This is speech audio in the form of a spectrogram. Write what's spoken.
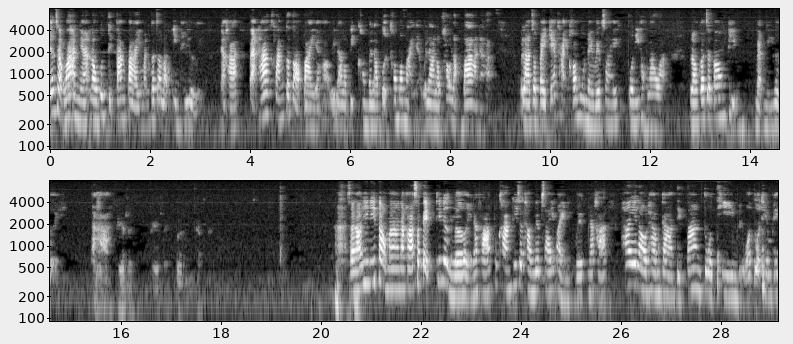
นื่องจากว่าอันเนี้ยเราเพิ่งติดตั้งไปมันก็จะล็อกอินให้เลยนะคะ แต่ถ้าครั้งต่อๆไปอะค่ะ เวลาเราปิดคอมไปแล้วเปิดเข้ามาใหม่เนี่ย เวลาเราเข้าหลังบ้านนะคะ เวลาจะไปแก้ไขข้อมูลในเว็บไซต์ตัวนี้ของเราอะเราก็จะต้องพิมพ์แบบนี้เลยนะคะเทสเลยเทสเลยเปิดแท็บเสร็จแล้วทีนี้ต่อมานะคะสเต็ปที่หนึ่งเลยนะคะ ทุกครั้งที่จะทำเว็บไซต์ใหม่หนึ่งเว็บนะคะ ให้เราทำการติดตั้งตัวทีม หรือว่าตัวเทมเพล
